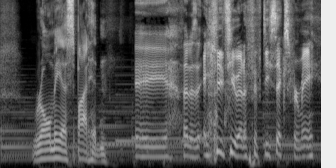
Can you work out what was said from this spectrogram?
roll me a spot hidden. Hey, that is 82 out of 56 for me.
